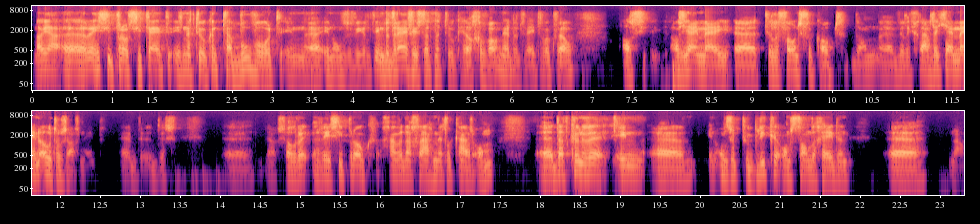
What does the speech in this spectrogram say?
nou ja, uh, reciprociteit is natuurlijk een taboewoord in, uh, in onze wereld. In bedrijven is dat natuurlijk heel gewoon, hè, dat weten we ook wel. Als, als jij mij telefoons verkoopt, dan wil ik graag dat jij mijn auto's afneemt. Hè, dus nou, zo re reciprook gaan we dan graag met elkaar om. dat kunnen we in, in onze publieke omstandigheden nou,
